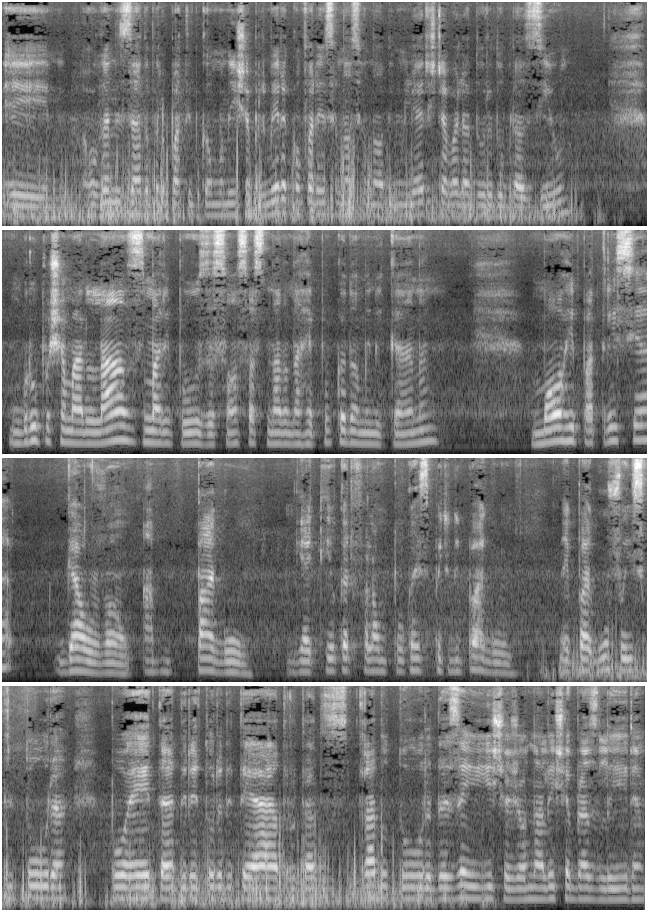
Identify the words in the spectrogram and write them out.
é organizado pelo Partido Comunista, a primeira Conferência Nacional de Mulheres Trabalhadoras do Brasil. Um grupo chamado Las Mariposas são assassinadas na República Dominicana. Morre Patrícia Galvão, a Pagu, e aqui eu quero falar um pouco a respeito de Pagum. Né, Pagum foi escritora, poeta, diretora de teatro, tradutora, desenhista, jornalista brasileira.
